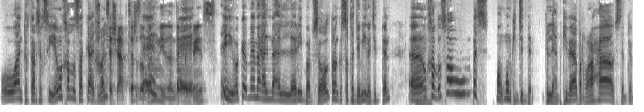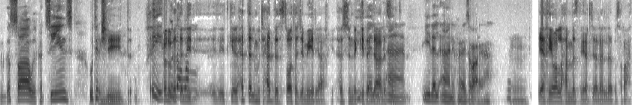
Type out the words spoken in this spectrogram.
وأنت تختار شخصية ونخلصها كاجوال خمسة chapters أظن إيه. إذا اتذكر إيه. كويس. أيوه مع مع ال Reaper of Souls طبعا قصتها جميلة جدا. آه. ونخلصها وبس. مم- ممكن جدا. تلعب كذا بالراحة وتستمتع بالقصة وال cutscenes وتمشي. جديد. اي حلو حتى اللي يتك- حتى المتحدث صوته جميل يا أخي. تحس إنك كذا جالس الآن. إلى الآن يا فايز رائعه مم. يا أخي والله حمسني أرجع للعبة صراحة.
